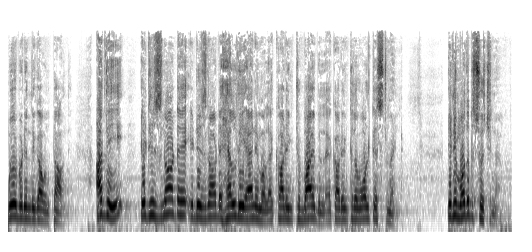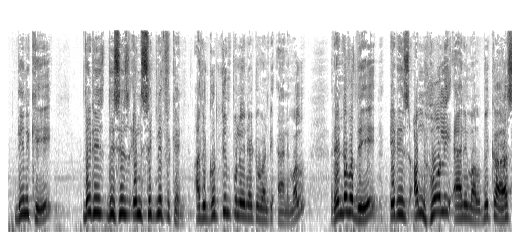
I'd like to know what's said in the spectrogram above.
మూయబడిందిగా ఉంటా ఉంది. అది it is not a it is not a healthy animal according to Bible according to the Old Testament ఇది మొదటి సూచన. దీనికి it is this is insignificant. అది గుర్తింపు లేనటువంటి యానిమల్ రెండవది it is unholy animal because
